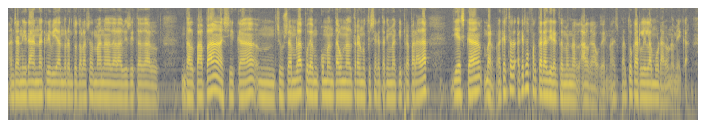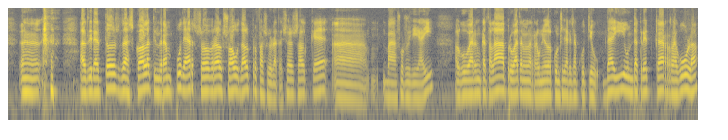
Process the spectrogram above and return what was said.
ens aniran acribillant durant tota la setmana de la visita del, del papa, així que, mm, si us sembla, podem comentar una altra notícia que tenim aquí preparada, i és que, bueno, aquesta, aquesta afectarà directament al, al Gauden, és per tocar-li la moral una mica. Eh, els directors d'escola tindran poder sobre el sou del professorat, això és el que eh, va sorgir ahir, el govern català ha aprovat en la reunió del Consell Executiu d'ahir un decret que regula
